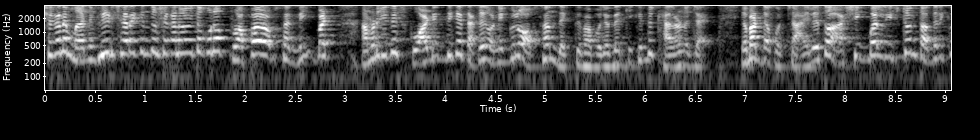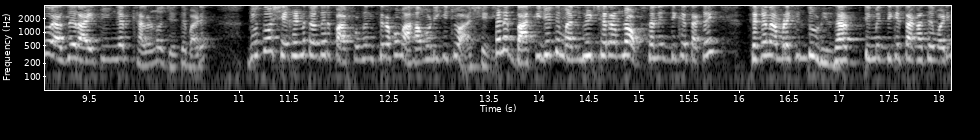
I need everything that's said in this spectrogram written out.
সেখানে মানভীর ছাড়া কিন্তু সেখানে হয়তো কোনো প্রপার অপশন নেই বাট আমরা যদি স্কোয়াডের দিকে তাকাই, অনেকগুলো অপশন দেখতে পাবো যাদেরকে কিন্তু খেলানো যায়। এবার দেখো, চাইলে তো আশিক বা লিস্টন তাদেরকেও অ্যাজ এ রাইট উইঙ্গার খেলানো যেতে পারে, যদিও সেখানে তাদের পারফরমেন্স এরকম আহামরি কিছু আসেনি। মানে বাকি যদি মানভীর ছাড়া আমরা অপশনের দিকে তাকাই, সেখানে আমরা কিন্তু রিজার্ভ টিমের দিকে তাকাতে পারি।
